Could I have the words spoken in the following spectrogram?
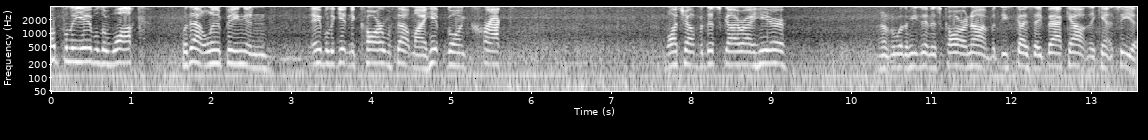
Hopefully able to walk without limping and able to get in the car without my hip going crack. Watch out for this guy right here. I don't know whether he's in his car or not, but these guys, they back out and they can't see you.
